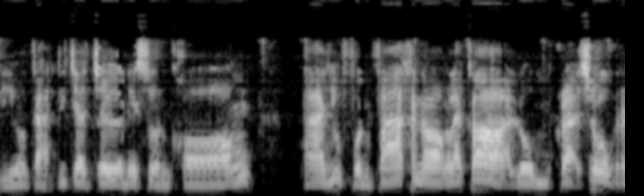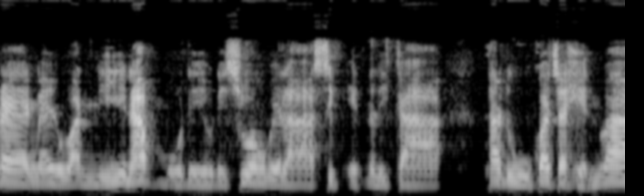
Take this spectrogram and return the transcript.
มีโอกาสที่จะเจอในส่วนของพายุฝนฟ้าขนอง และก็ลมกระโชกแรงในวันนี้นะครับ โมเดลในช่วงเวลา 11 นาฬิกา ถ้าดูก็จะเห็นว่า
